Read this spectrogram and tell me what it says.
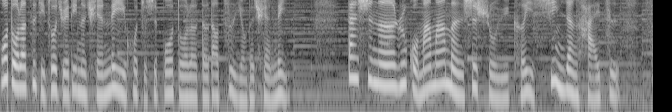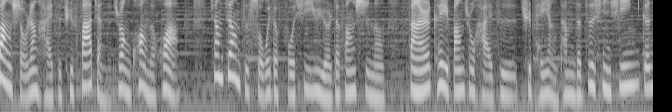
剥夺了自己做决定的权利，或者是剥夺了得到自由的权利。但是呢，如果妈妈们是属于可以信任孩子、放手让孩子去发展的状况的话，像这样子所谓的佛系育儿的方式呢，反而可以帮助孩子去培养他们的自信心，跟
